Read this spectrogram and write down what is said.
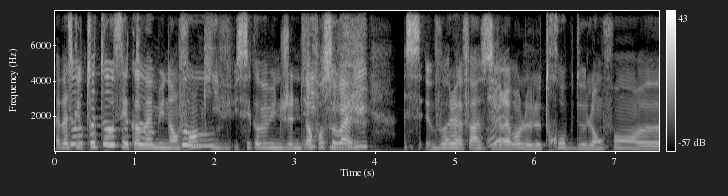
Bah, parce que Toupou, c'est quand même une enfant qui, vit- c'est quand même une jeune fille enfant qui sauvage. vit- Voilà, enfin, c'est vraiment le, le trope de l'enfant euh,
